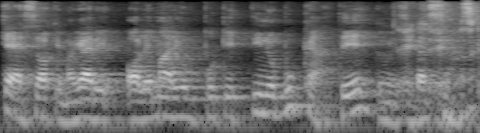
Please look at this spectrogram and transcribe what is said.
che so che magari ho le mani un pochettino bucate, come sì, spesso sì,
